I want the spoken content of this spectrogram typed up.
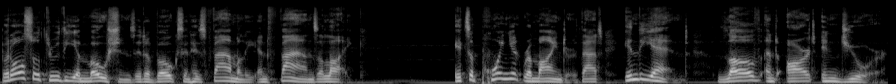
but also through the emotions it evokes in his family and fans alike. It's a poignant reminder that, in the end, love and art endure,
